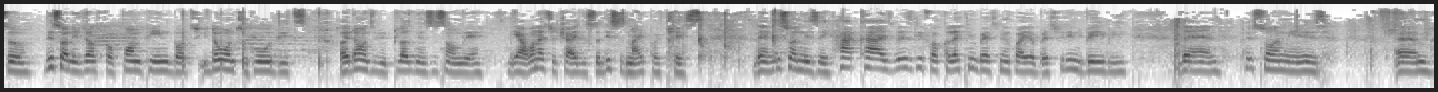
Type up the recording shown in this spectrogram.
so this one is just for pumping but you don't want to hold it or you don't want to be plugged into somewhere. Yeah i wanted to try this so this is my purchase. Then this one is a Haakaa. It's basically for collecting breast milk while you're breastfeeding the baby. Then this one is um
